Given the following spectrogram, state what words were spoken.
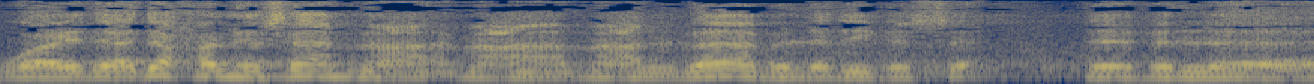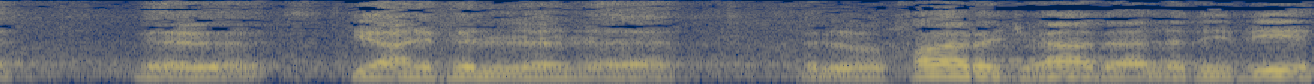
وإذا دخل الإنسان مع مع مع الباب الذي في الس في ال يعني في الخارج هذا الذي فيه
